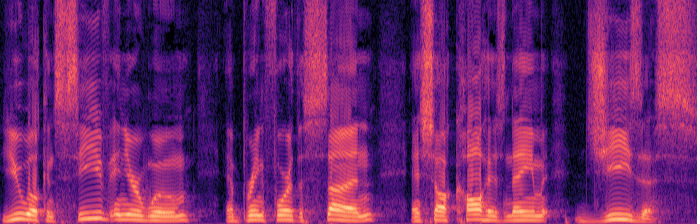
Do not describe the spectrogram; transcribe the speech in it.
you will conceive in your womb and bring forth a son, and shall call his name Jesus.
